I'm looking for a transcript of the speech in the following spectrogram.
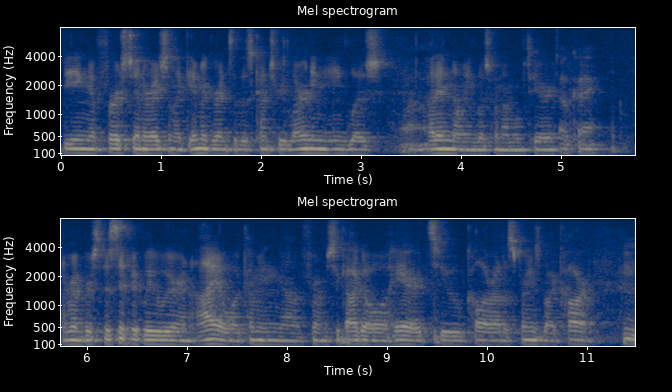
being a first generation like immigrant to this country, learning English. I didn't know English when I moved here. Okay. I remember specifically we were in Iowa, coming uh, from Chicago O'Hare to Colorado Springs by car. Hmm.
